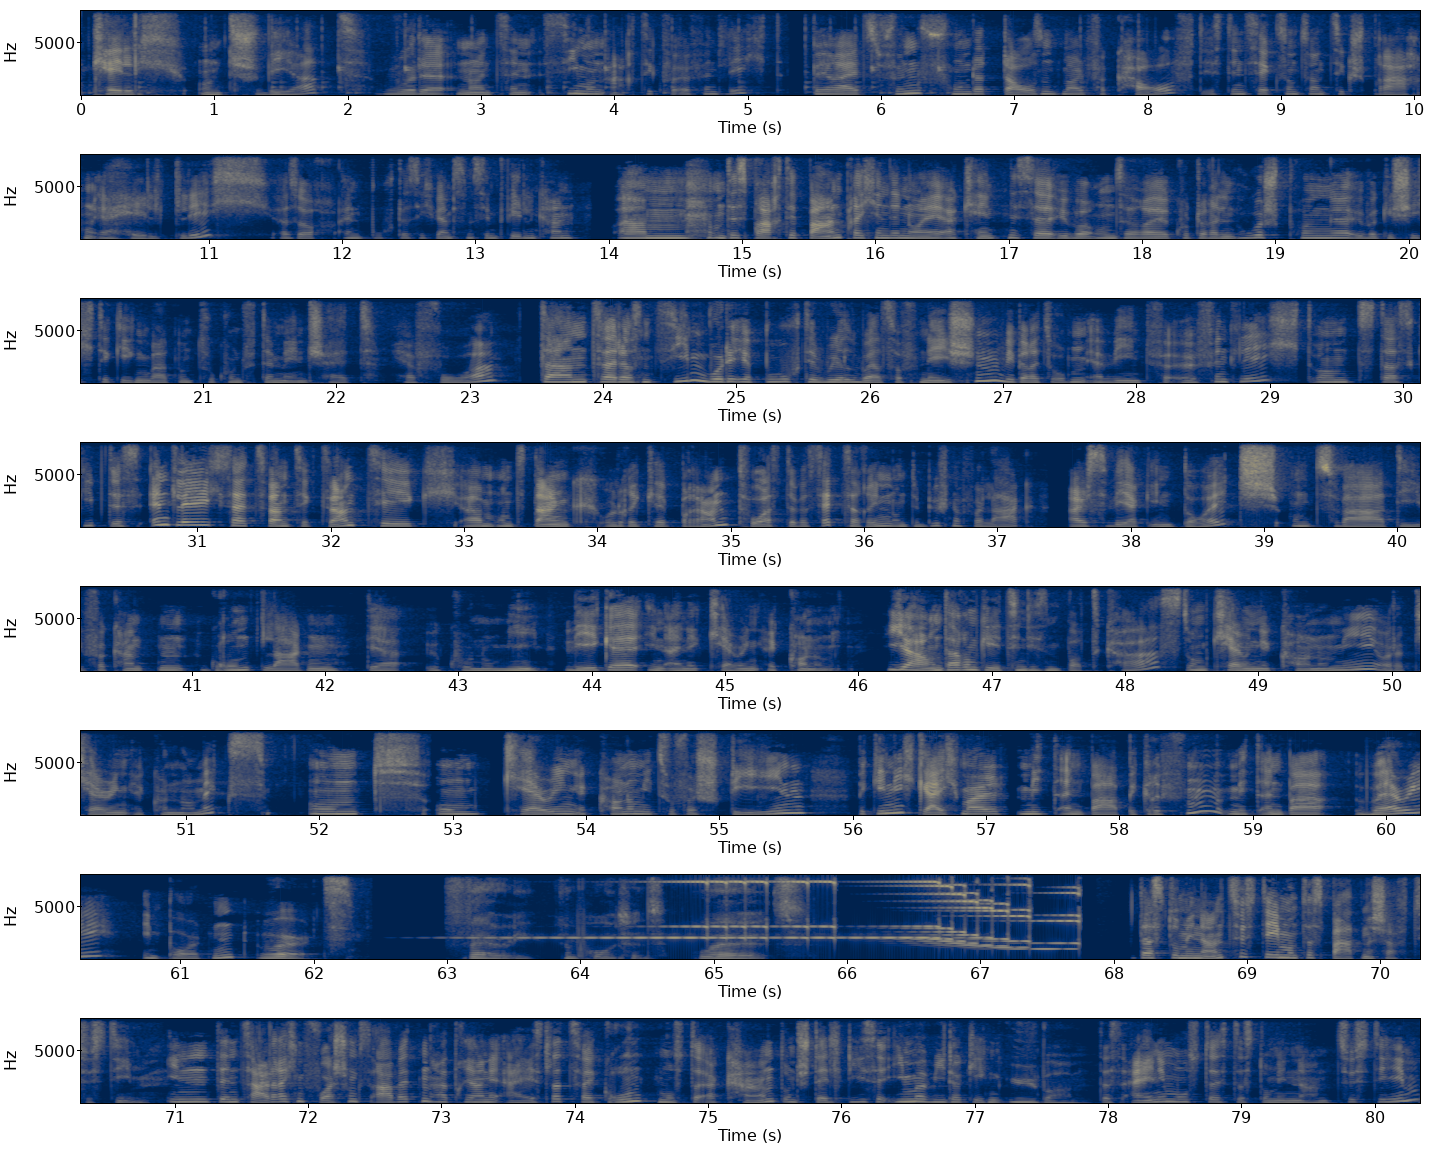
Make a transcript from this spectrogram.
Kelch und Schwert wurde 1987 veröffentlicht, bereits 500.000 Mal verkauft, ist in 26 Sprachen erhältlich, also auch ein Buch, das ich wärmstens empfehlen kann. Ähm, und es brachte bahnbrechende neue Erkenntnisse über unsere kulturellen Ursprünge, über Geschichte, Gegenwart und Zukunft der Menschheit hervor. Dann 2007 wurde ihr Buch The Real Wealth of Nation, wie bereits oben erwähnt, veröffentlicht. Und das gibt es endlich seit 2020 ähm, und dank Ulrike Brandhorst, der Übersetzerin und dem Büchner Verlag, als Werk in Deutsch, und zwar die verkannten Grundlagen der Ökonomie. Wege in eine Caring Economy. Ja, und darum geht es in diesem Podcast, um Caring Economy oder Caring Economics. Und um Caring Economy zu verstehen, beginne ich gleich mal mit ein paar Begriffen, mit ein paar very important words. Very important words. Das Dominanzsystem und das Partnerschaftssystem. In den zahlreichen Forschungsarbeiten hat Riane Eisler zwei Grundmuster erkannt und stellt diese immer wieder gegenüber. Das eine Muster ist das Dominanzsystem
